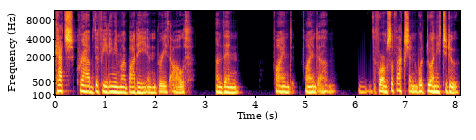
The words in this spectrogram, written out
catch, grab the feeling in my body and breathe out and then find, find um, the forms of action. What do I need to do?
